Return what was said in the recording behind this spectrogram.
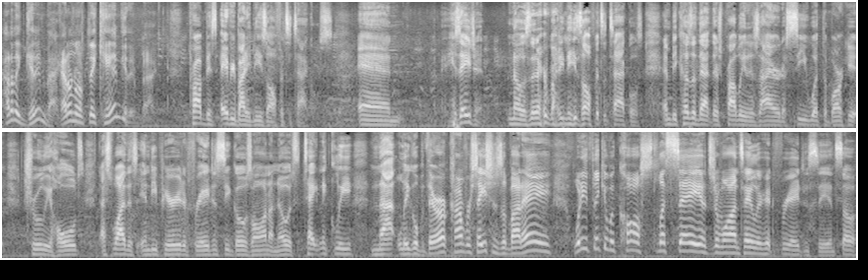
how do they get him back? I don't know if they can get him back. Problem is everybody needs offensive tackles, and his agent knows that everybody needs offensive tackles. And because of that, there's probably a desire to see what the market truly holds. That's why this indie period of free agency goes on. I know it's technically not legal, but there are conversations about, hey, what do you think it would cost, let's say, if Jawaan Taylor hit free agency? And so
